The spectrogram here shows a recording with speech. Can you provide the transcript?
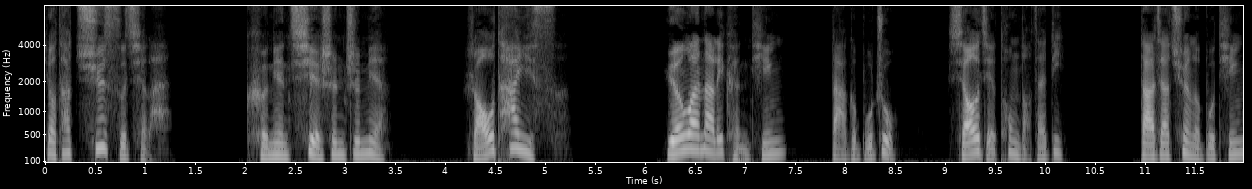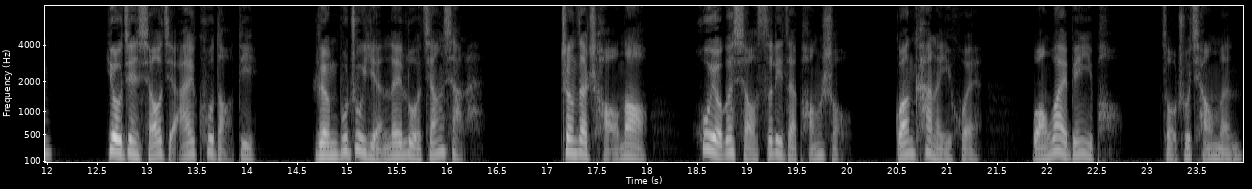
要他屈死起来，可念妾身之面，饶他一死。员外那里肯听，打个不住，小姐痛倒在地。大家劝了不听，又见小姐哀哭倒地，忍不住眼泪落浆下来。正在吵闹，忽有个小厮立在旁守，观看了一会，往外边一跑，走出墙门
